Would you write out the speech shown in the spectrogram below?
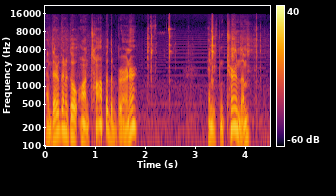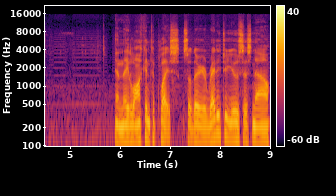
and they're going to go on top of the burner, and you can turn them, and they lock into place. So there you're ready to use this now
